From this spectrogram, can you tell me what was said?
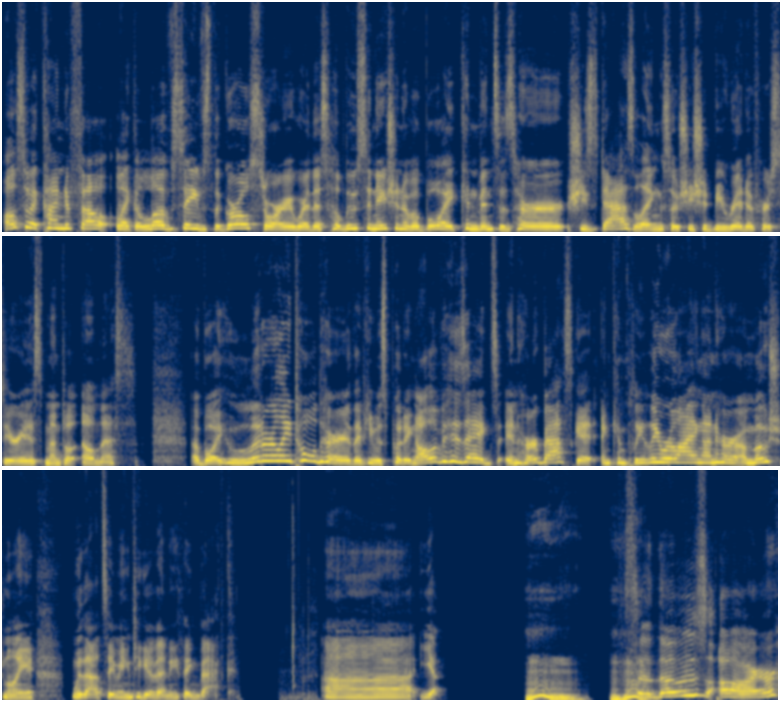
Also, it kind of felt like a love saves the girl story where this hallucination of a boy convinces her she's dazzling, so she should be rid of her serious mental illness. A boy who literally told her that he was putting all of his eggs in her basket and completely relying on her emotionally without seeming to give anything back. Uh, yeah. Hmm. Mm-hmm. So, those are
